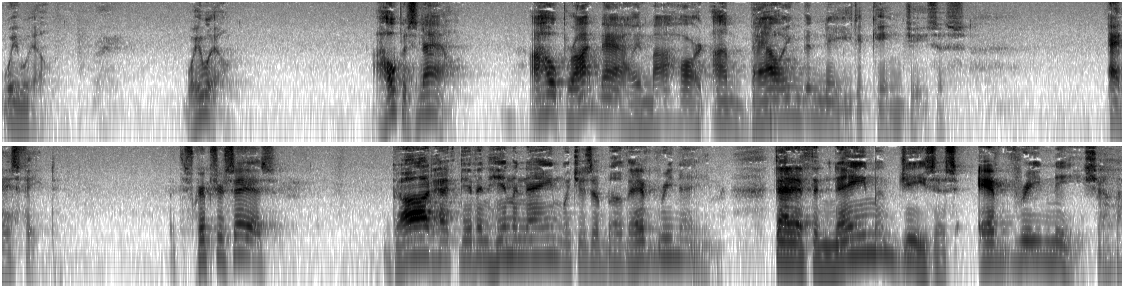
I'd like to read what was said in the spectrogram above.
we will. We will. I hope it's now. I hope right now in my heart I'm bowing the knee to King Jesus at his feet. But the scripture says, God hath given him a name which is above every name, that at the name of Jesus every knee shall bow.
